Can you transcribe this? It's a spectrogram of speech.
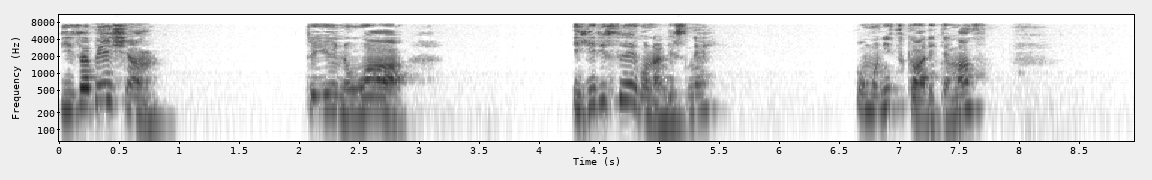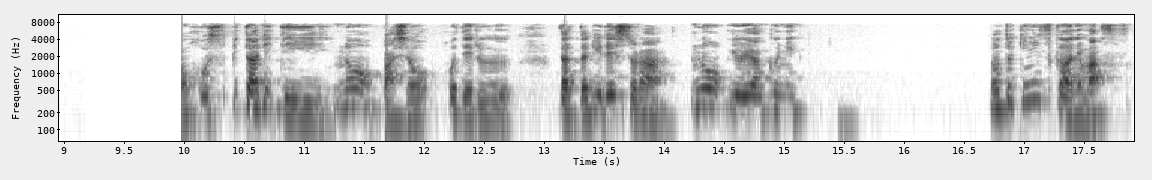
リザベーションというのは、イギリス英語なんですね。主に使われてます。ホスピタリティの場所、ホテルだったりレストランの予約にの時に使われます。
